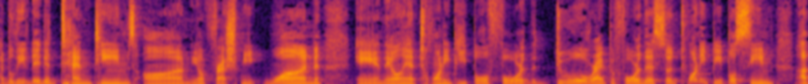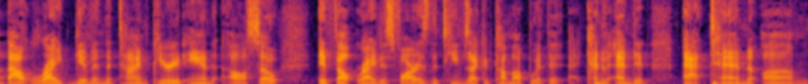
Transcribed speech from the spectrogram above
I believe they did 10 teams on, you know, Fresh Meat 1, and they only had 20 people for the duel right before this. So 20 people seemed about right given the time period and also it felt right as far as the teams I could come up with. It kind of ended at 10 um,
